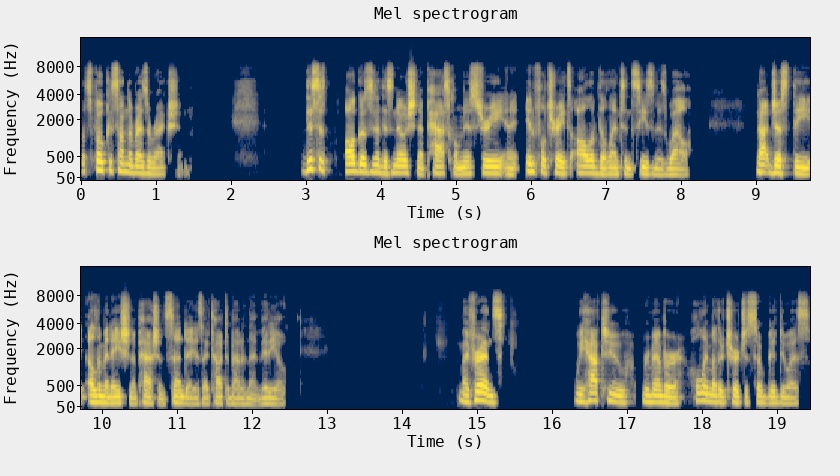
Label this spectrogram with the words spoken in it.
Let's focus on the resurrection this is all goes into this notion of paschal mystery and it infiltrates all of the lenten season as well not just the elimination of passion sunday as i talked about in that video my friends we have to remember holy mother church is so good to us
